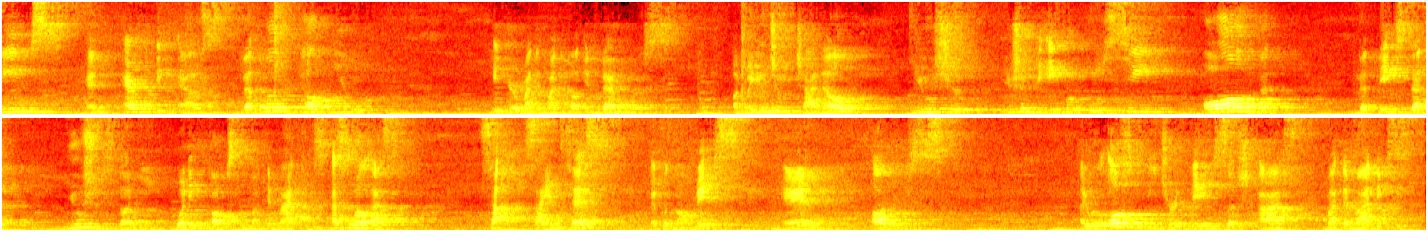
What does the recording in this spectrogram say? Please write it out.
memes, and everything else that will help you in your mathematical endeavors. On my YouTube channel, you should you should be able to see all the, the things that you should study when it comes to mathematics, as well as sciences, economics, and others. I will also feature things such as mathematics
